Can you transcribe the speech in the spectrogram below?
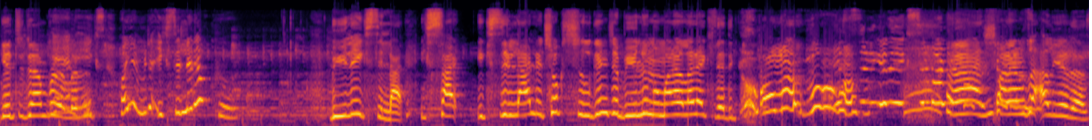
Geçeceğim buraları. Hayır bir de iksirleri oku. Büyülü iksirler. İksir, iksirlerle çok çılgınca büyülü numaralar ekledik. Olmaz bu olmaz. Hemen paramızı alıyoruz.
